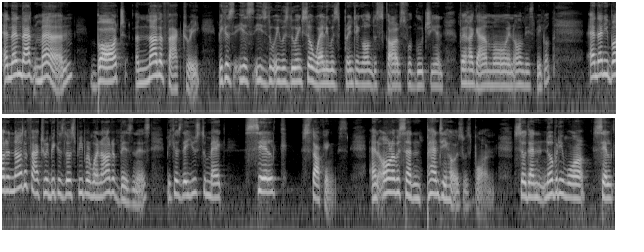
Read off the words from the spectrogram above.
And then that man bought another factory because he's, he's do, he was doing so well. He was printing all the scarves for Gucci and Ferragamo and all these people. And then he bought another factory because those people went out of business because they used to make silk stockings. And all of a sudden, pantyhose was born. So then nobody wore silk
